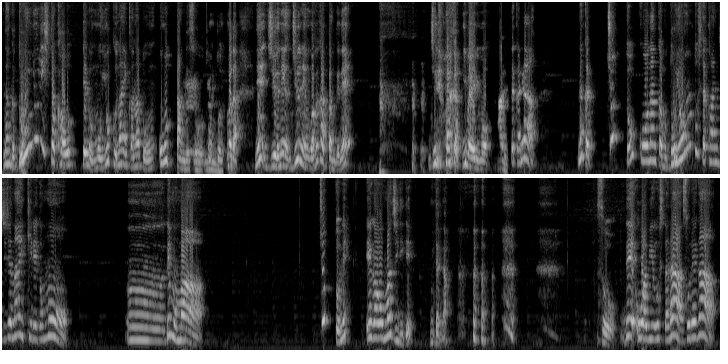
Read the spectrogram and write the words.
なんかどんよりした顔ってのも良くないかなと思ったんですよ。うんまだね、10年、10年若かったんでね。10年若かった、今よりも。はいだから、なんかちょっとこうなんかもうドヨーンとした感じじゃないけれども、うでもまあ、ちょっとね、笑顔混じりで、みたいな。そう。で、お詫びをしたら、それが、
